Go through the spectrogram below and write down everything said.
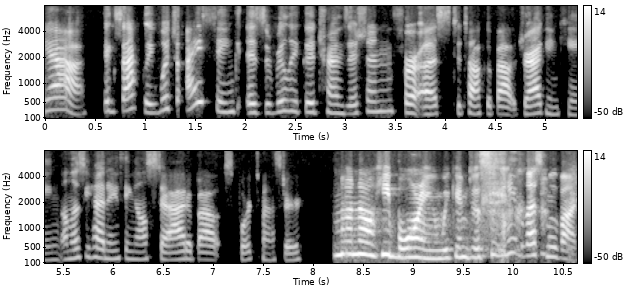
Yeah, exactly. Which I think is a really good transition for us to talk about Dragon King, unless you had anything else to add about Sportsmaster. No, no, he boring. We can just let's move on.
